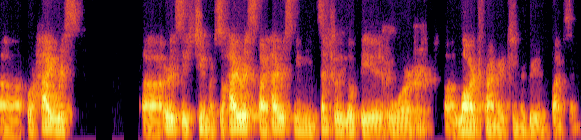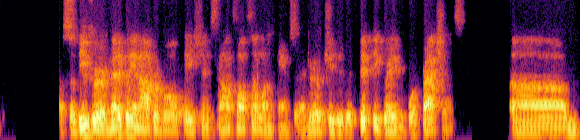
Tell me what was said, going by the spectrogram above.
uh, for high risk uh, early stage tumors. So high risk, by high risk, meaning centrally located or uh, large primary tumor greater than five centimeters. Uh, so these were medically inoperable patients, non-small cell lung cancer, and they were treated with 50 gray and four fractions. Um,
